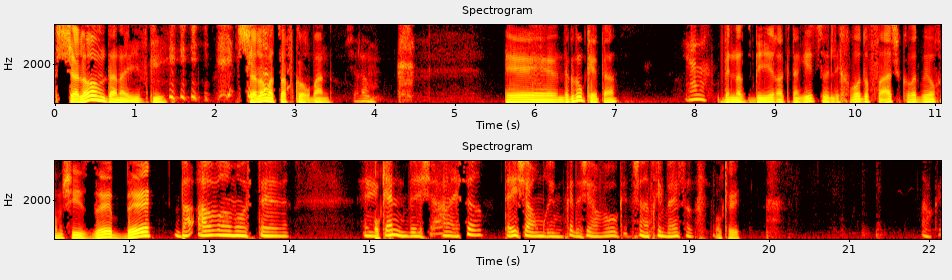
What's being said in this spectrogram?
שלום, דנה איבגי. שלום, אסף קורבן. שלום. אה, נגנו קטע, יאללה. ונסביר, רק נגיד שזה לכבוד הופעה שקורית ביום חמישי, זה ב... באברהם הוסטל. אה, אוקיי. כן, בשעה עשר, תשע אומרים, כדי שיבואו, כדי שנתחיל בעשר. אוקיי. אוקיי.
